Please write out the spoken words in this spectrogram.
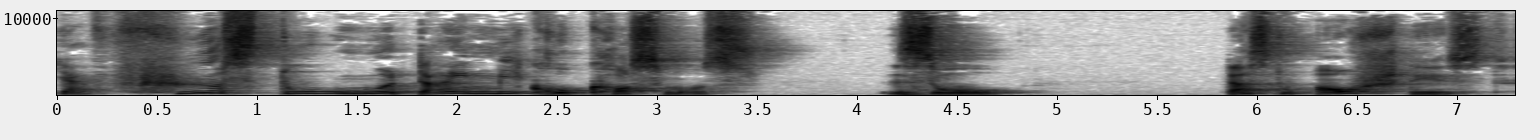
Ja, führst du nur dein Mikrokosmos so, dass du aufstehst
